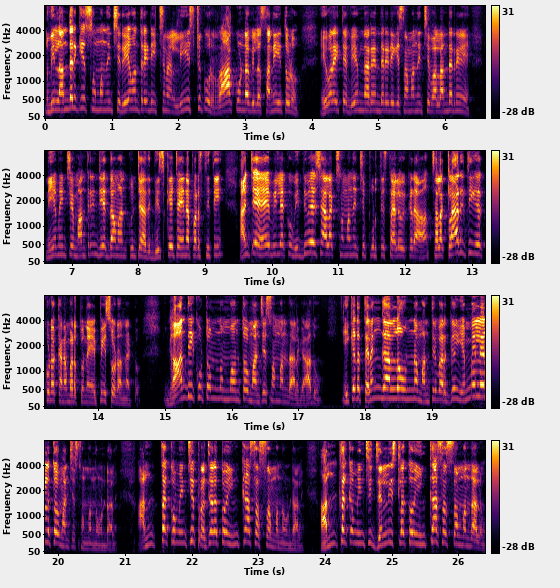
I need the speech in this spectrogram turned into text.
వీళ్ళందరికీ సంబంధించి రేవంత్ రెడ్డి ఇచ్చిన లీస్టుకు రాకుండా వీళ్ళ సన్నిహితుడు ఎవరైతే వేం నరేందర్ రెడ్డికి సంబంధించి వాళ్ళందరినీ నియమించి మంత్రిని చేద్దాం అనుకుంటే అది బిస్కెట్ అయిన పరిస్థితి. అంటే వీళ్ళకు విద్వేషాలకు సంబంధించి పూర్తి స్థాయిలో ఇక్కడ చాలా క్లారిటీగా కూడా కనబడుతున్న ఎపిసోడ్ అన్నట్టు. గాంధీ కుటుంబంతో మంచి సంబంధాలు కాదు. ఇక్కడ తెలంగాణలో ఉన్న మంత్రివర్గం ఎమ్మెల్యేలతో మంచి సంబంధం ఉండాలి. అంతకు మించి ప్రజలతో ఇంకా సత్సంబంధం ఉండాలి. అంతకు మించి జర్నలిస్టులతో ఇంకా సత్సంబంధాలు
